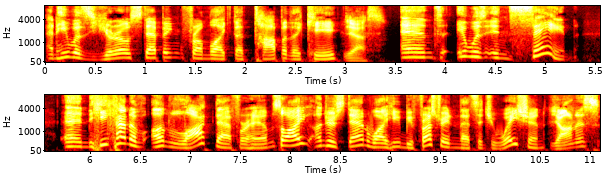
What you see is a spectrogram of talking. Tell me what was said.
and he was euro stepping from like the top of the key Yes. and it was insane. And he kind of unlocked that for him. So I understand why he'd be frustrated in that situation. Giannis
